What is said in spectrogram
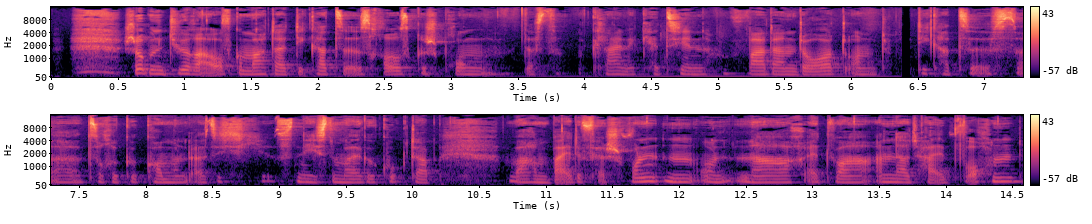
Schuppentüre aufgemacht hat. Die Katze ist rausgesprungen. Das kleine Kätzchen war dann dort und die Katze ist äh, zurückgekommen und als ich das nächste Mal geguckt habe, waren beide verschwunden und nach etwa anderthalb Wochen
